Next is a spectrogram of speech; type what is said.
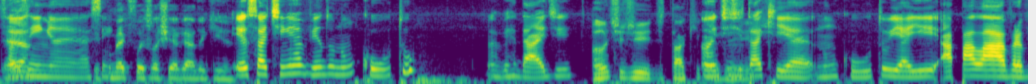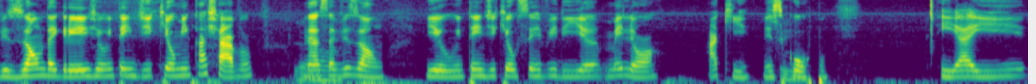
É? sozinha, é, E assim. como é que foi sua chegada aqui? Eu só tinha vindo num culto, na verdade, Antes de estar aqui com a antes de estar aqui, é, num culto, e aí a palavra, a visão da igreja, eu entendi que eu me encaixava Legal. nessa visão. E eu entendi que eu serviria melhor aqui, nesse Sim. corpo. E aí,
